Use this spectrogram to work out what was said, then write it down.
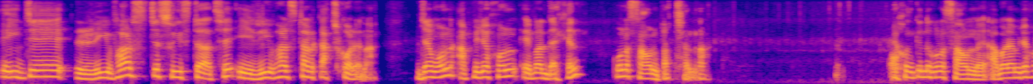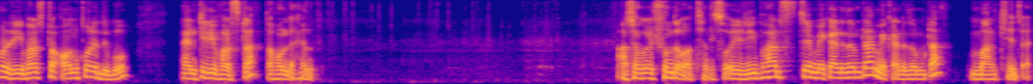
এই যে রিভার্স যে সুইচটা আছে, এই রিভার্সটার কাজ করে না। যেমন আপনি যখন এবার দেখেন, কোনো সাউন্ড পাচ্ছেন না। এখন কিন্তু কোনো সাউন্ড নাই। আবার আমি যখন রিভার্সটা অন করে দিব অ্যান্টি রিভার্সটা তখন দেখেন। আশা করি শুনতে পাচ্ছেন। সো এই রিভার্স যে মেকানিজমটা মেকানিজমটা মার খেয়ে যায়।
